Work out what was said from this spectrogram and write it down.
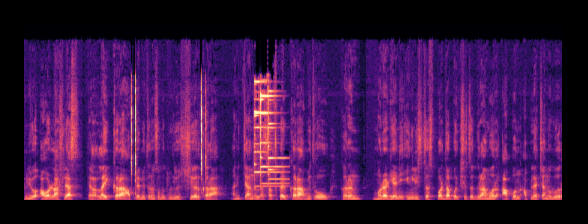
व्हिडिओ आवडला असल्यास त्याला लाईक करा आपल्या मित्रांसोबत व्हिडिओ शेअर करा आणि चॅनलला सबस्क्राईब करा. मित्रो कारण मराठी आणि इंग्लिशचं स्पर्धा परीक्षेचं ग्रामर आपण आपल्या चॅनलवर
